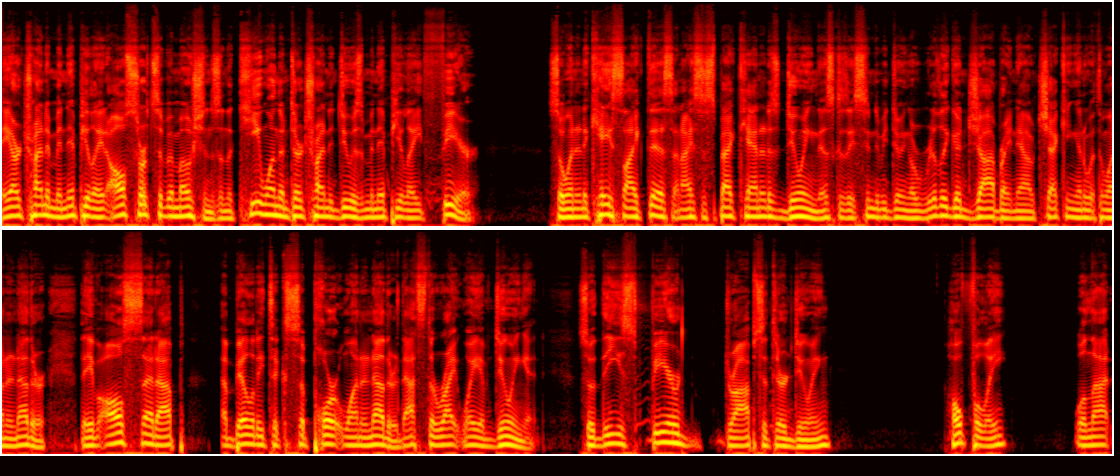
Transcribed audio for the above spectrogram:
They are trying to manipulate all sorts of emotions. And the key one that they're trying to do is manipulate fear. So, when in a case like this, and I suspect Canada's doing this because they seem to be doing a really good job right now checking in with one another, they've all set up ability to support one another. That's the right way of doing it. So, these fear drops that they're doing, hopefully, will not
